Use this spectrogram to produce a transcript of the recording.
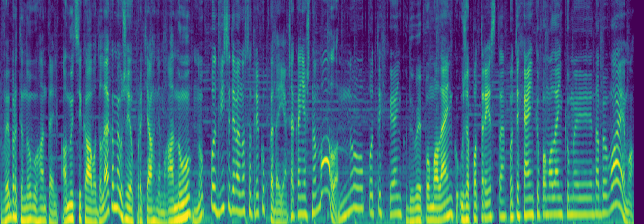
вибрати нову гантель. А ну цікаво, далеко ми вже його протягнемо. А ну, ну по 293 кубка дає. Ще, звісно, мало. Ну, потихеньку, диви, помаленьку, уже по 300. Потихеньку, помаленьку ми набиваємо.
